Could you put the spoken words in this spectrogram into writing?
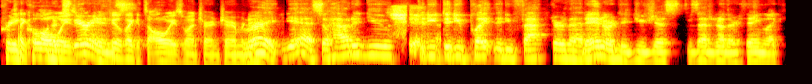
pretty It's like cold always, experience. it feels like it's always winter in Germany. right. Yeah. So how did you did you did you play did you factor that in, or did you just was that another thing like?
